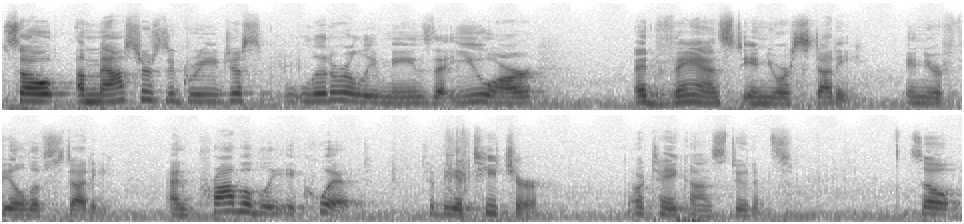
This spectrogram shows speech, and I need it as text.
So, a master's degree just literally means that you are advanced in your study, in your field of study, and probably equipped to be a teacher or take on students. So,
